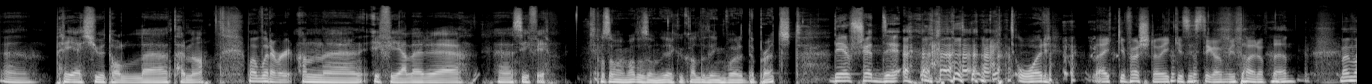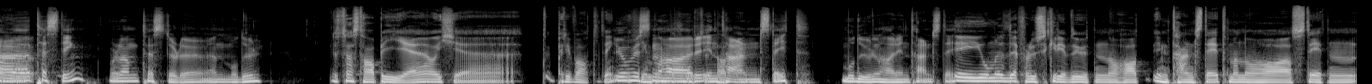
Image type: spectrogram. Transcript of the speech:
uh, pre-2012-termen. Men whatever. En uh, Ifi eller uh, Sifi. På samme måte som du ikke kalte ting for depressed. Det skjedde ett år. Det er ikke første og ikke siste gang vi tar opp den. Men hva med Eh, testing? Hvordan tester du en modul? Du tester API-et og ikke private ting. Jo, hvis den har intern state. Modulen har intern state. Eh, Jo, men det er derfor du skriver det uten å ha intern state, men å ha staten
